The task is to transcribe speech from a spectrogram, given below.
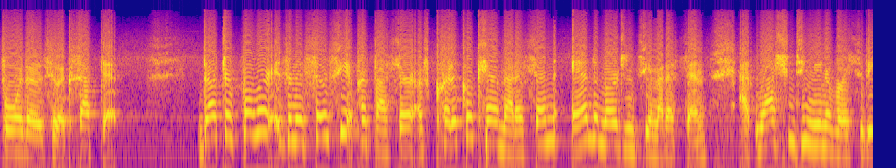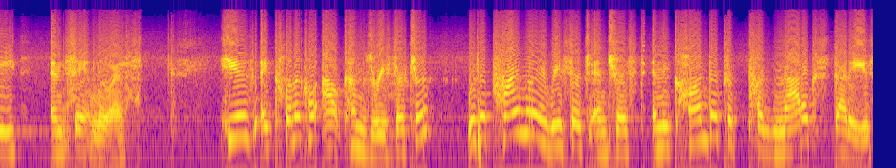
for those who accept it. Dr. Fuller is an associate professor of critical care medicine and emergency medicine at Washington University in St. Louis. He is a clinical outcomes researcher with a primary research interest in the conduct of pragmatic studies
